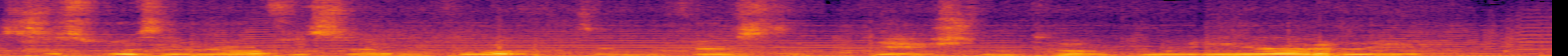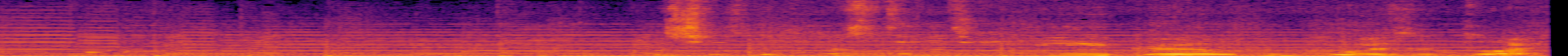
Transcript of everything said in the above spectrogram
This was an officer involved in the investigation told me earlier. He said it was the tea girl who poisoned Dwight.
